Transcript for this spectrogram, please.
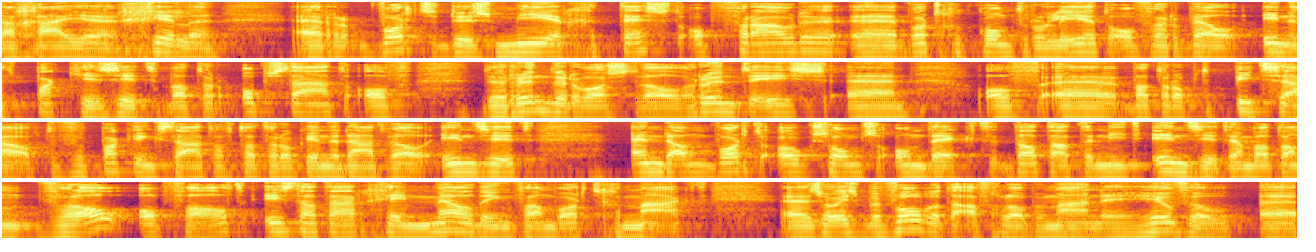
dan ga je gillen. Er wordt dus meer getest op fraude. Er wordt gecontroleerd of er wel in het pakje zit wat erop staat... of de runderworst wel rund is... Uh, of wat er op de pizza op de verpakking staat... of dat er ook inderdaad wel in zit. En dan wordt ook soms ontdekt dat dat er niet in zit. En wat dan vooral opvalt, is dat daar geen melding van wordt gemaakt. Uh, zo is bijvoorbeeld de afgelopen maanden heel veel uh,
